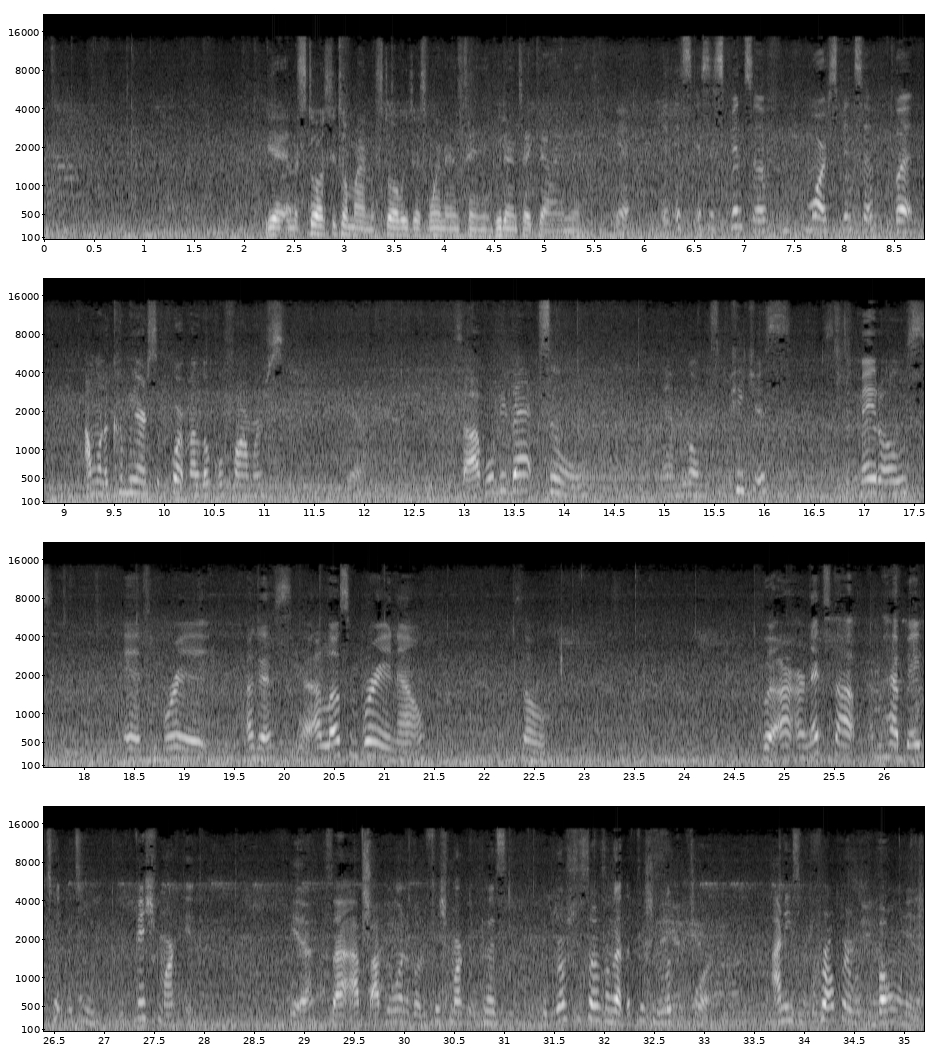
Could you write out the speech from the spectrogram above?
Yeah, in the store, she told me in the store we just went into, we didn't take y'all in there. Yeah. It's, it's expensive, more expensive, but I want to come here and support my local farmers. Yeah. So I will be back soon. And we're going to get some peaches, tomatoes, and some bread. I guess. Yeah, I love some bread now. So. But our, our next stop, I'm to have Babe take me to the fish market. Yeah, so I, I've, I've been wanting to go to the fish market because the grocery stores don't got the fish I'm looking for. I need some croaker with bone in it.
